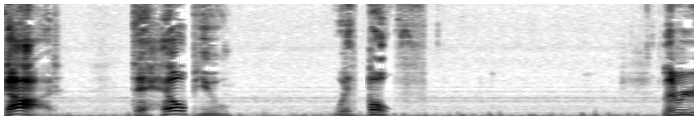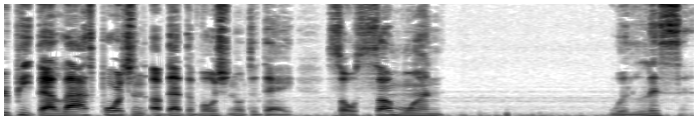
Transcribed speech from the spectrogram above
God to help you with both. Let me repeat that last portion of that devotional today so someone would listen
